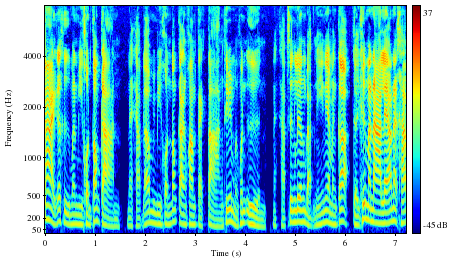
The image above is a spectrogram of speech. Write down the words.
ง่าย ๆ ก็คือมันมีคนต้องการนะครับแล้วมันมีคนต้องการความแตกต่างที่ไม่เหมือนคนอื่นนะครับซึ่งเรื่องแบบนี้เนี่ยมันก็เกิดขึ้นมานานแล้วนะครับ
